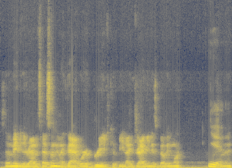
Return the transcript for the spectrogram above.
So maybe the rabbits have something like that, where a breed could be like dragging his belly more. Yeah. Right?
